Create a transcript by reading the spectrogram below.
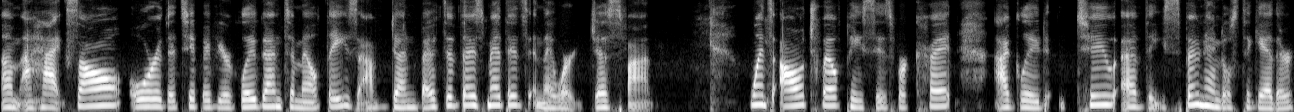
um, a hacksaw or the tip of your glue gun to melt these. I've done both of those methods and they work just fine. Once all 12 pieces were cut, I glued two of the spoon handles together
